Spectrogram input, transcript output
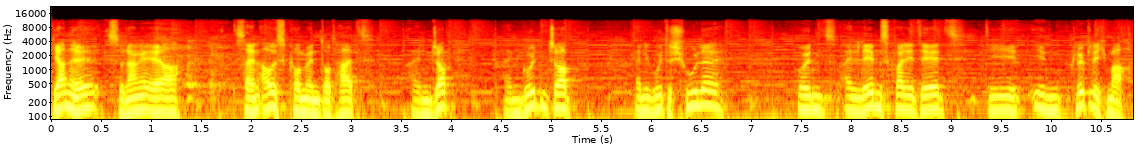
gerne, solange er sein Auskommen dort hat. Einen Job, einen guten Job, eine gute Schule und eine Lebensqualität, die ihn glücklich macht.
